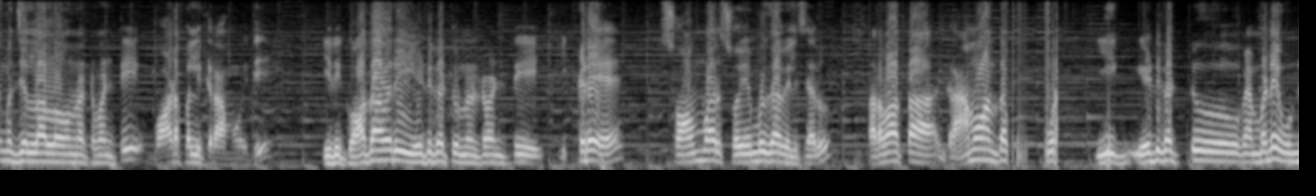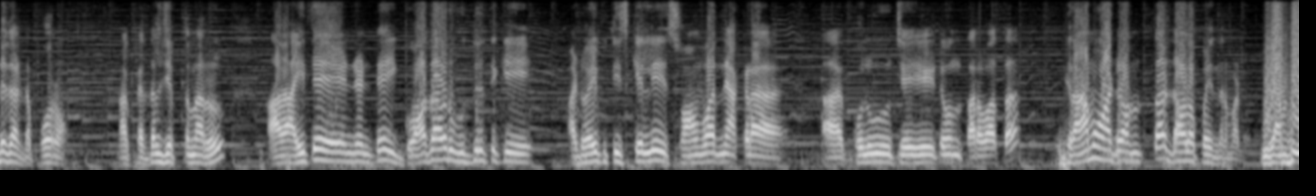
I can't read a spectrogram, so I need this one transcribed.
కోనసీమ జిల్లాలో ఉన్నటువంటి వాడపల్లి గ్రామం ఇది. ఇది గోదావరి ఏటుగట్టు ఉన్నటువంటి ఇక్కడే సోమవారు స్వయంభుగా వెలిశారు. తర్వాత గ్రామం అంతా కూడా ఈ ఏటుగట్టు వెంబడే ఉండేదంట పూర్వం. నాకు పెద్దలు చెప్తున్నారు. అయితే ఏంటంటే ఈ గోదావరి ఉధృతికి అటువైపు తీసుకెళ్ళి సోమవారిని అక్కడ కొలువు చేయటం తర్వాత గ్రామం అటు అంతా డెవలప్ అయింది అనమాట ఇదంతా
